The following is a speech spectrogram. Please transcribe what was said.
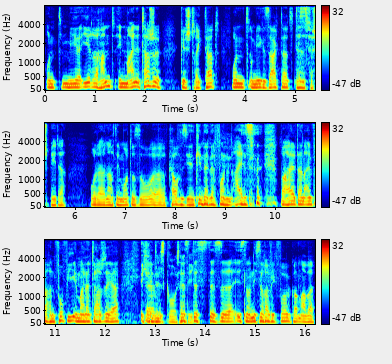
und mir ihre Hand in meine Tasche gestreckt hat und mir gesagt hat, das ist für später. Oder nach dem Motto so, äh, kaufen Sie Ihren Kindern davon ein Eis. War halt dann einfach ein Fuffi in meiner Tasche, ja. Ich finde das großartig. Das, das, das äh, ist noch nicht so häufig vorgekommen, aber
